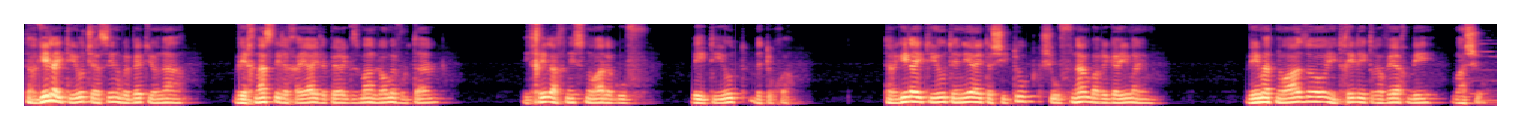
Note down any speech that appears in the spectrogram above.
תרגיל האיטיות שעשינו בבית יונה והכנסתי לחיי לפרק זמן לא מבוטל, התחיל להכניס תנועה לגוף, באיטיות בטוחה. תרגיל האיטיות הניע את השיתוק שהופנם ברגעים ההם, ועם התנועה הזו התחיל להתרווח בי משהו.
